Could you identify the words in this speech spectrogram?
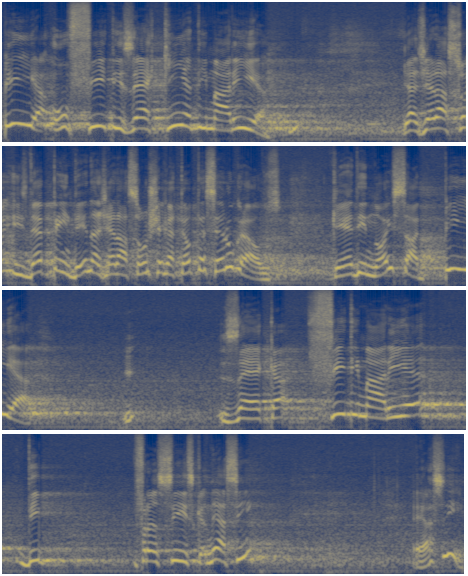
pia o fi de Zequinha de Maria. E as gerações, dependendo da geração, chega até o terceiro grau. Quem é de nós sabe. Pia, Zeca, filho de Maria, de Francisca. Não é assim? É assim.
